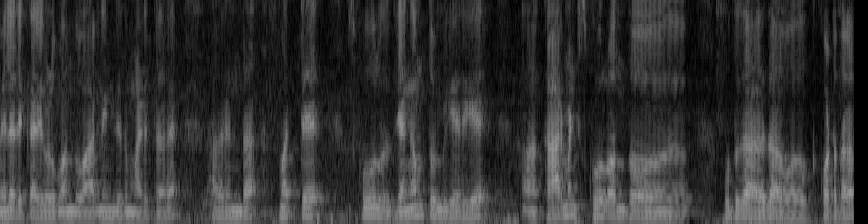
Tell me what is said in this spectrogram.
ಮೇಲಧಿಕಾರಿಗಳು ಬಂದು ವಾರ್ನಿಂಗ್ ಇದು ಮಾಡಿದ್ದಾರೆ. ಅದರಿಂದ ಮತ್ತು ಸ್ಕೂಲ್ ಜಂಗಮ್ ತುಂಬಿಗೇರಿಗೆ ಕಾರ್ಮೆಂಟ್ ಸ್ಕೂಲ್ ಒಂದು ಉದ್ಘಾ ಇದು ಕೊಟ್ಟಿದ್ದಾರೆ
